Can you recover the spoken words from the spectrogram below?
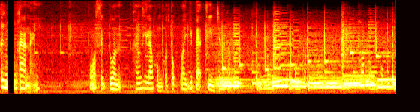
ตึงขนาดไหน เพราะว่าศึกดวลครั้งที่แล้วผมก็ตกไปยี่แปดทีมใช่ไหมครับแต่ผมก็ติดท็อปโอเค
